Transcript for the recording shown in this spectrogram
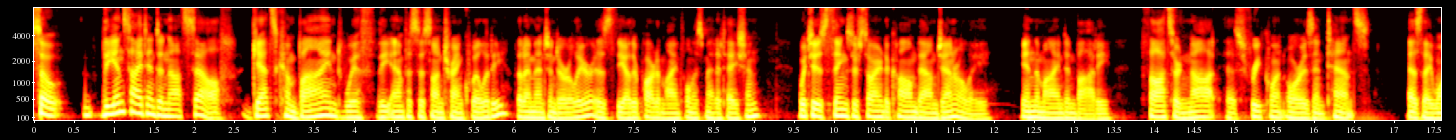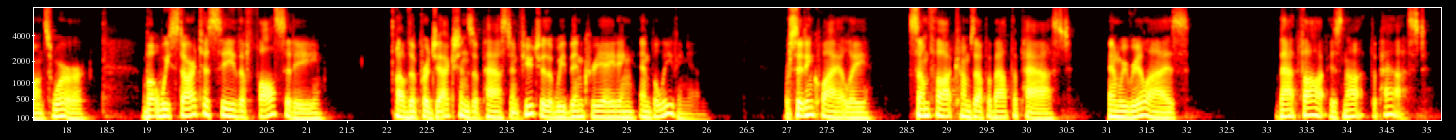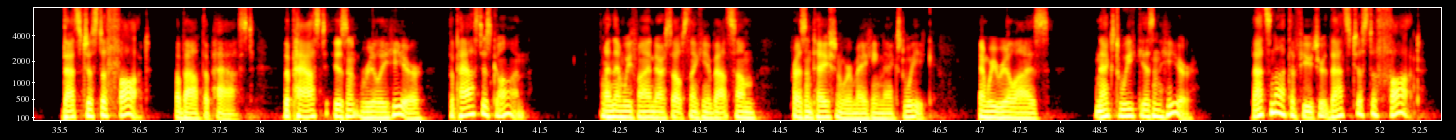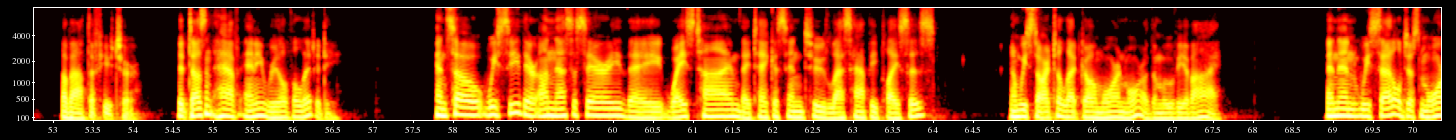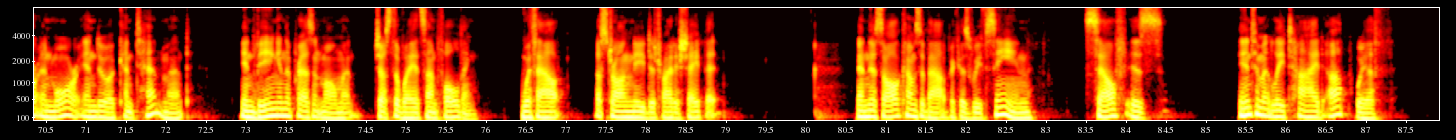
So the insight into not self gets combined with the emphasis on tranquility that I mentioned earlier as the other part of mindfulness meditation, which is things are starting to calm down generally in the mind and body. thoughts are not as frequent or as intense as they once were. But we start to see the falsity of the projections of past and future that we've been creating and believing in. We're sitting quietly, some thought comes up about the past, and we realize that thought is not the past. That's just a thought about the past. The past isn't really here, the past is gone. And then we find ourselves thinking about some presentation we're making next week, and we realize next week isn't here. That's not the future, that's just a thought about the future. It doesn't have any real validity. And so we see they're unnecessary, they waste time, they take us into less happy places, and we start to let go more and more of the movie of I. And then we settle just more and more into a contentment in being in the present moment just the way it's unfolding without a strong need to try to shape it. And this all comes about because we've seen self is intimately tied up with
